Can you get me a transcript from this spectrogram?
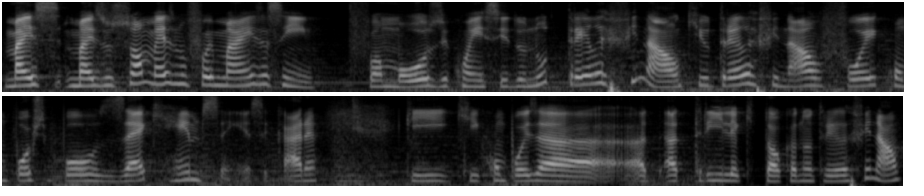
Mas, mas o som mesmo foi mais assim famoso e conhecido no trailer final, que o trailer final foi composto por Zack Hamsen, esse cara que, que compôs a, a, a trilha que toca no trailer final.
